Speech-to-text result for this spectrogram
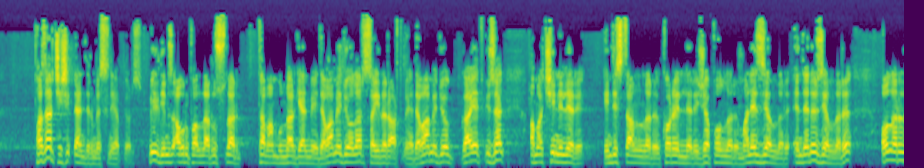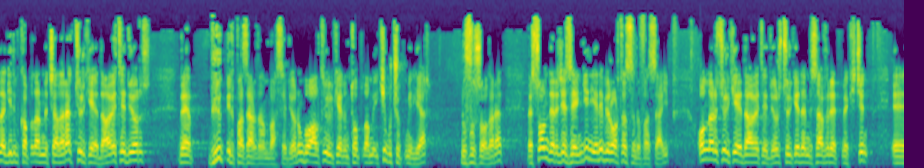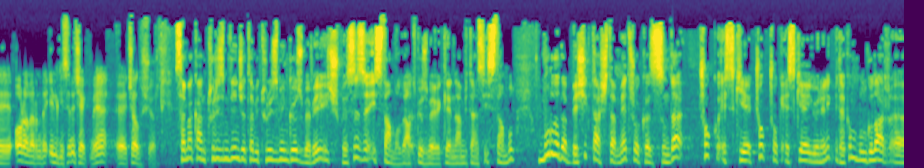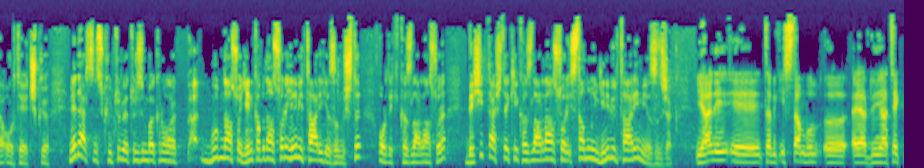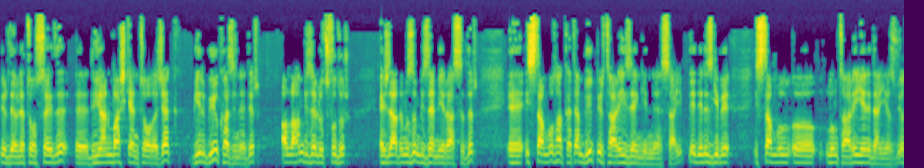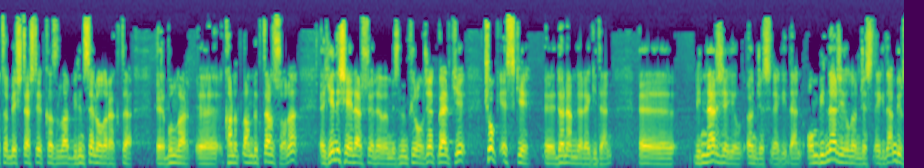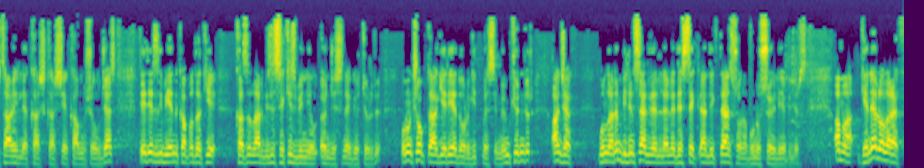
pazar çeşitlendirmesini yapıyoruz. Bildiğimiz Avrupalılar, Ruslar tamam bunlar gelmeye devam ediyorlar. Sayıları artmaya devam ediyor. Gayet güzel ama Çinlileri, Hindistanlıları, Korelileri, Japonları, Malezyalıları, Endonezyalıları onları da gidip kapılarını çalarak Türkiye'ye davet ediyoruz. Ve büyük bir pazardan bahsediyorum. Bu 6 ülkenin toplamı 2,5 milyar nüfus olarak ve son derece zengin yeni bir orta sınıfa sahip. Onları Türkiye'ye davet ediyoruz. Türkiye'de misafir etmek için e, oraların da ilgisini çekmeye e, çalışıyoruz. Bakan turizm deyince tabii turizmin göz bebeği hiç şüphesiz İstanbul ve at göz bebeklerinden bir tanesi İstanbul. Burada da Beşiktaş'ta metro kazısında çok eskiye, çok çok eskiye yönelik bir takım bulgular e, ortaya çıkıyor. Ne dersiniz Kültür ve Turizm Bakanı olarak bundan sonra yeni kapıdan sonra yeni bir tarih yazılmıştı oradaki kazılardan sonra. Beşiktaş'taki kazılardan sonra İstanbul'un yeni bir tarihi mi yazılacak? Yani e, tabii ki İstanbul e, eğer dünya tek bir devlet olsaydı e, dünyanın başkenti olacak bir büyük hazinedir. Allah'ın bize lütfudur. Ecdadımızın bize mirasıdır. E, İstanbul hakikaten büyük bir tarihi zenginliğe sahip. Dediğiniz gibi İstanbul'un tarihi yeniden yazılıyor. Tabii Beşiktaş'taki kazılar bilimsel olarak da e, bunlar e, kanıtlandıktan sonra e, yeni şeyler söylememiz mümkün olacak. Belki çok eski e, dönemlere giden, e, binlerce yıl öncesine giden, on binlerce yıl öncesine giden bir tarihle karşı karşıya kalmış olacağız. Dediğiniz gibi Yeni Kapı'daki kazılar bizi 8 bin yıl öncesine götürdü. Bunun çok daha geriye doğru gitmesi mümkündür. Ancak bunların bilimsel verilerle desteklendikten sonra bunu söyleyebiliriz. Ama genel olarak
